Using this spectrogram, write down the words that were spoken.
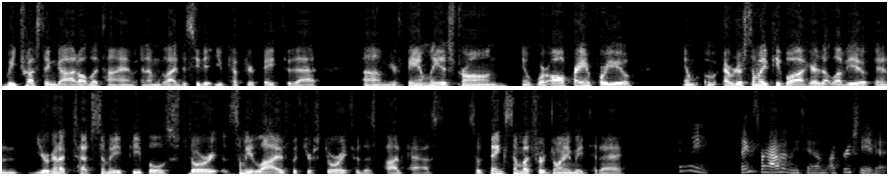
We trust in God all the time, and I'm glad to see that you kept your faith through that. Um, your family is strong, and we're all praying for you. And um, er, there's so many people out here that love you, and you're going to touch so many people's story, so many lives with your story through this podcast. So thanks so much for joining me today. Thanks. Thanks for having me, Tim. I appreciate it.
